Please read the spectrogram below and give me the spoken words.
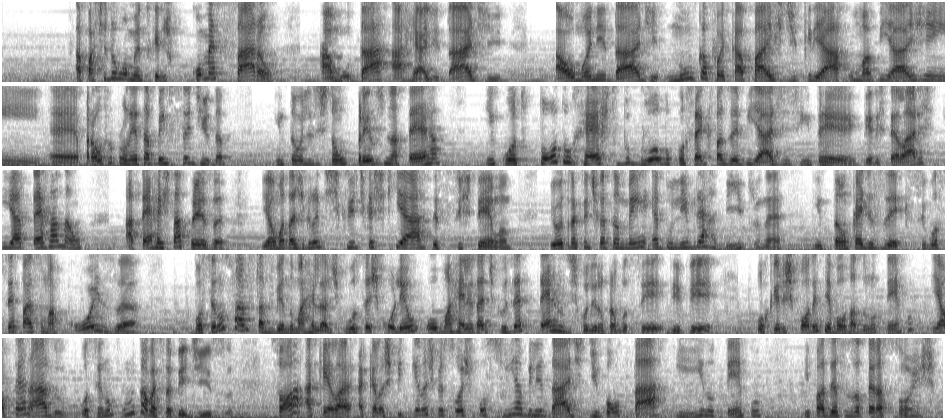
A partir do momento que eles começaram a mudar a realidade, a humanidade nunca foi capaz de criar uma viagem é, para outro planeta bem sucedida. Então eles estão presos na Terra, enquanto todo o resto do globo consegue fazer viagens inter interestelares e a Terra não. A Terra está presa. E é uma das grandes críticas que há desse sistema. E outra crítica também é do livre-arbítrio, né? Então quer dizer que se você faz uma coisa, você não sabe se está vivendo uma realidade que você escolheu ou uma realidade que os eternos escolheram para você viver. Porque eles podem ter voltado no tempo e alterado. Você não, nunca vai saber disso. Só aquela, aquelas pequenas pessoas possuem a habilidade de voltar e ir no tempo e fazer essas alterações.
